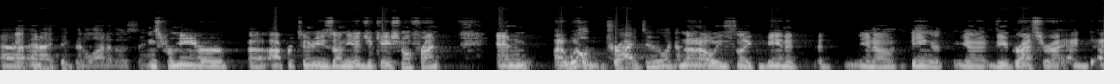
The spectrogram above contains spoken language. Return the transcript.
Uh, and I think that a lot of those things for me are uh, opportunities on the educational front. And I will try to. Like I'm not always like being a, a you know being a you know the aggressor. I, I,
